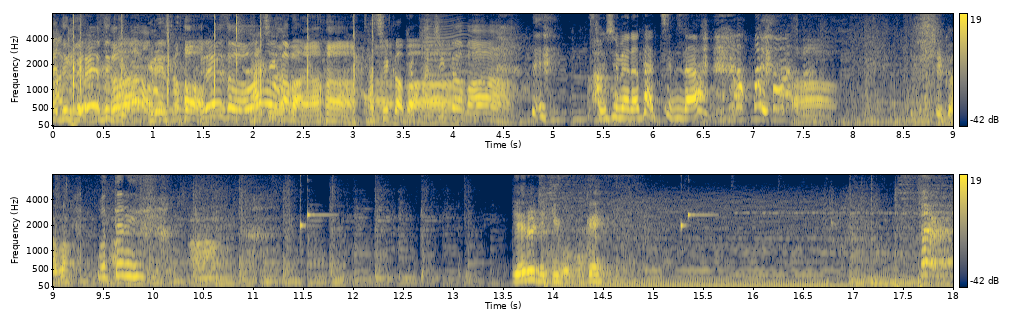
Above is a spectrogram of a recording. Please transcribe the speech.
헤드기어, 헤드기어. 아, 그래서. 그래서 다칠까봐. 다칠까봐. 다칠까봐. 조심해라, 다친다. 다칠까봐. 못 때리겠어. 얘를 지키고 오케이. 네.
